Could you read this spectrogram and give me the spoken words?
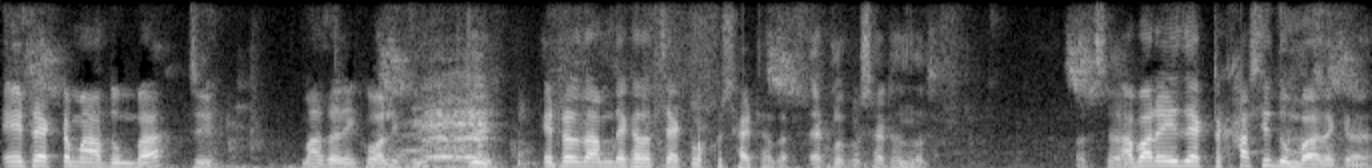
এটা একটা মা দুম্বা। জি। মাঝারি কোয়ালিটি জি। এটার দাম দেখা যাচ্ছে এক লক্ষ ষাট হাজার। এক লক্ষ ষাট হাজার। আচ্ছা। আবার এই যে একটা খাসি দুম্বা দেখেন হ্যাঁ,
